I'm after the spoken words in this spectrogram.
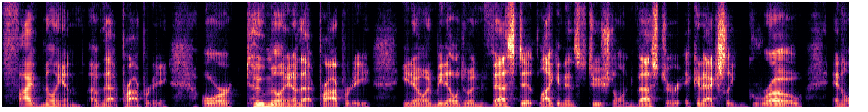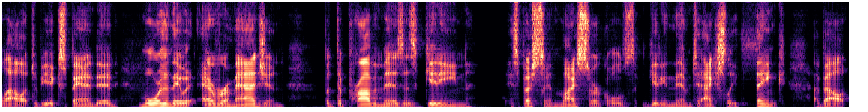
five million of that property or two million of that property, you know, and being able to invest it like an institutional investor, it could actually grow and allow it to be expanded more than they would ever imagine. But the problem is, is getting, especially in my circles, getting them to actually think about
